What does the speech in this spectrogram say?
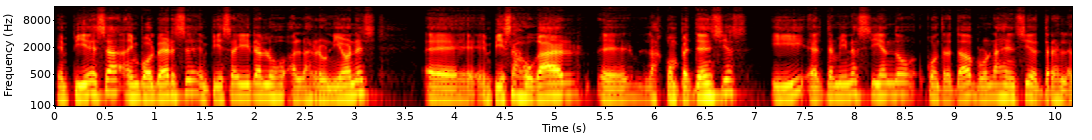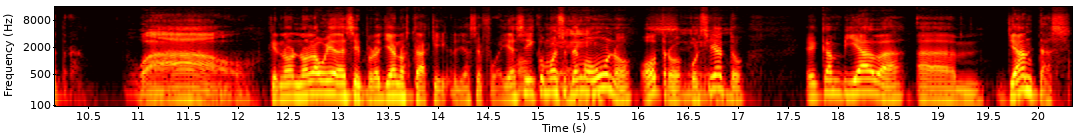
Empieza a envolverse, empieza a ir a, los, a las reuniones, eh, empieza a jugar eh, las competencias y él termina siendo contratado por una agencia de tres letras. ¡Wow! Que no, no la voy a decir, pero él ya no está aquí, él ya se fue. Y así okay. como eso, tengo uno, otro, sí. por cierto. Él cambiaba um, llantas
